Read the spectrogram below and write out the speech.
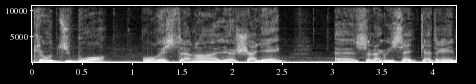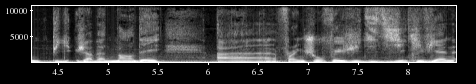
Claude Dubois au restaurant Le Chalet euh, sur la rue Sainte-Catherine. Puis j'avais demandé à Frank Chauffé, j'ai dit, dis qu'il vienne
